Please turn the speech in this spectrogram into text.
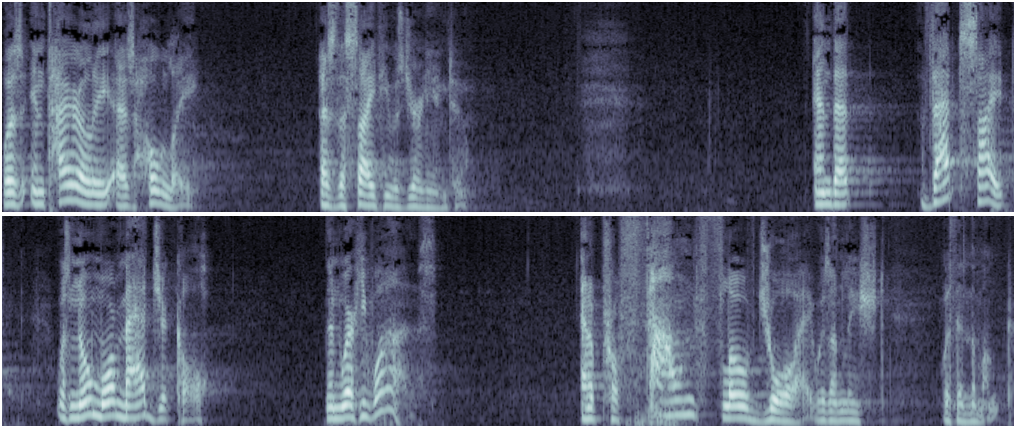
was entirely as holy as the site he was journeying to. And that that site was no more magical than where he was. And a profound flow of joy was unleashed within the monk.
